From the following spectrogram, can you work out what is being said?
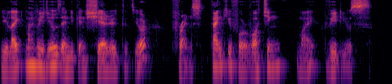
you like my videos and you can share it with your friends. Thank you for watching my videos.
